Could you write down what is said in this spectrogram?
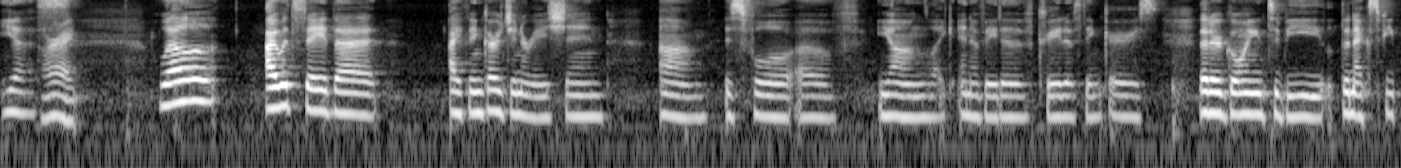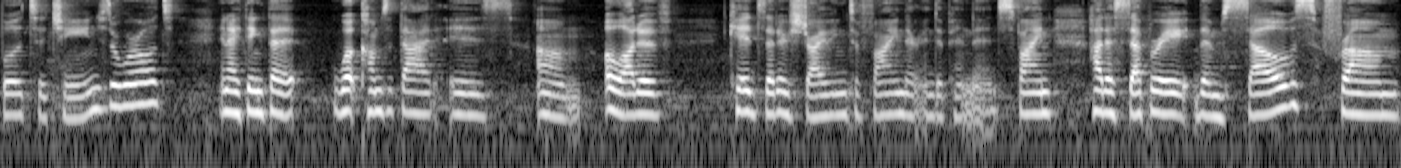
Yes. All right. Well, I would say that I think our generation um, is full of young, like innovative, creative thinkers that are going to be the next people to change the world. And I think that what comes with that is um, a lot of kids that are striving to find their independence, find how to separate themselves from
